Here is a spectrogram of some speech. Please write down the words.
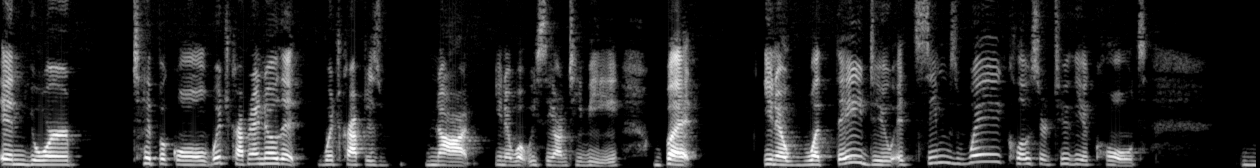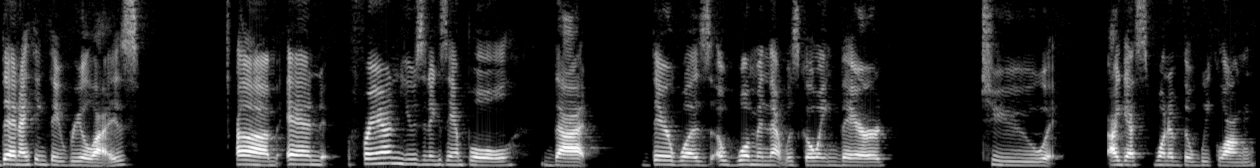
in your typical witchcraft. And I know that witchcraft is not, you know, what we see on TV, but you know, what they do, it seems way closer to the occult than I think they realize. Um, and Fran used an example that there was a woman that was going there to, I guess, one of the week long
